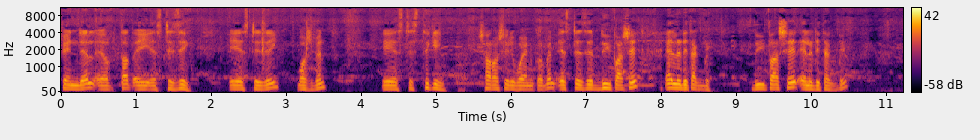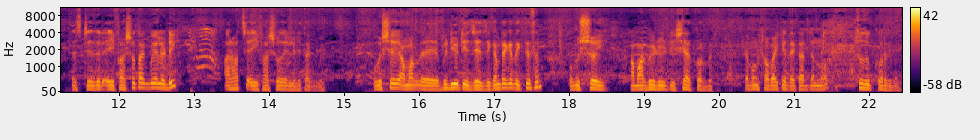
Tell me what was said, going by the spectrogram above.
প্যান্ডেল অর্থাৎ এই স্টেজেই এই স্টেজেই বসবেন। এই স্টেজ থেকেই সরাসরি বয়ান করবেন। স্টেজের দুই পাশে এলইডি থাকবে। দুই পাশের এলইডি থাকবে। স্টেজের এই পাশেও থাকবে এলইডি আর হচ্ছে এই পাশেও এলইডি থাকবে। অবশ্যই আমার ভিডিওটি যে যেখান থেকে দেখতেছেন, অবশ্যই আমার ভিডিওটি শেয়ার করবেন এবং সবাইকে দেখার জন্য সুযোগ করে দেবেন।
